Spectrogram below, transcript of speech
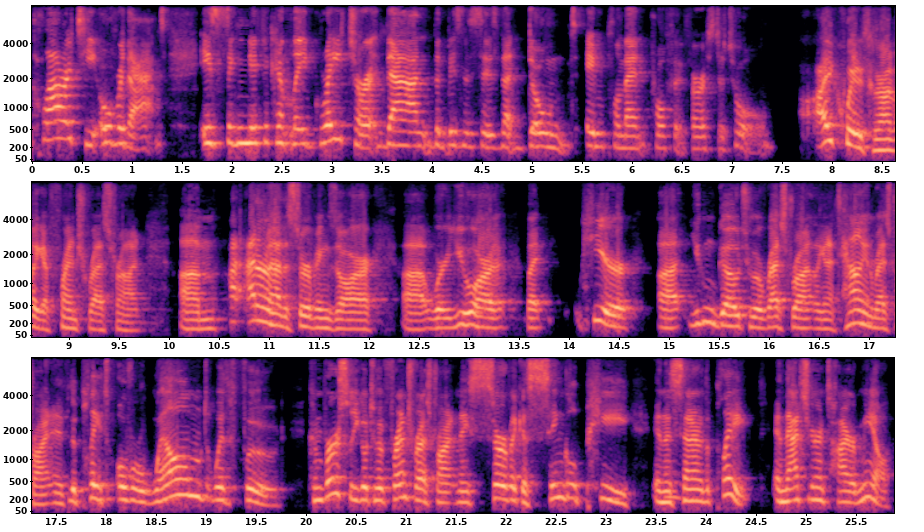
clarity over that is significantly greater than the businesses that don't implement profit first at all. I equate it to kind of like a french restaurant. Um, I, I, don't know how the servings are uh, where you are but here uh, you can go to a restaurant like an italian restaurant and the plate's overwhelmed with food conversely you go to a french restaurant and they serve like a single pea in the mm. center of the plate and that's your entire meal.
